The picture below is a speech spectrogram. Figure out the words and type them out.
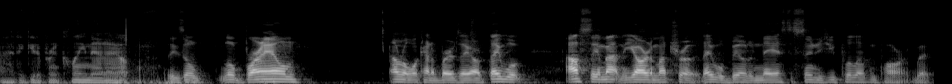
I had to get up and clean that out. These little, little brown, I don't know what kind of birds they are, but they will, I'll see them out in the yard in my truck. They will build a nest as soon as you pull up and park. But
